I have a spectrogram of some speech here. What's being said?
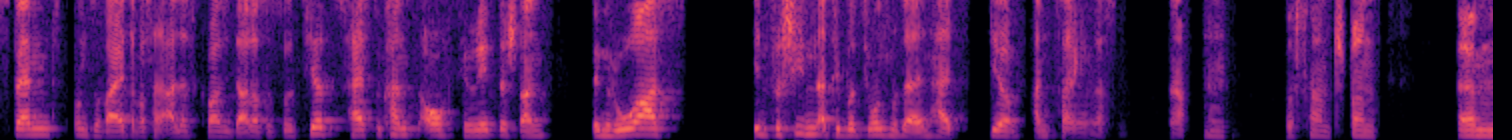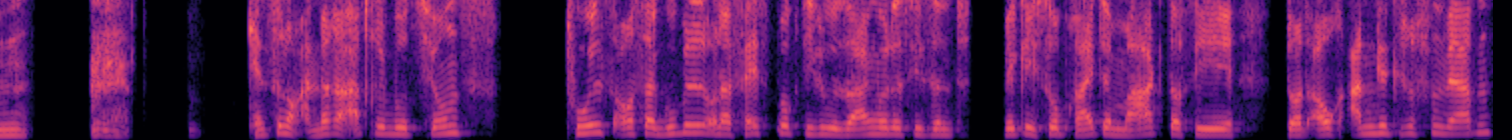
Spend und so weiter, was halt alles quasi daraus resultiert. Das heißt, du kannst auch theoretisch dann den ROAS in verschiedenen Attributionsmodellen halt hier anzeigen lassen. Ja. Hm, interessant, spannend. Ähm, kennst du noch andere Attributionstools außer Google oder Facebook, die du sagen würdest, die sind wirklich so breit im Markt, dass sie dort auch angegriffen werden?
